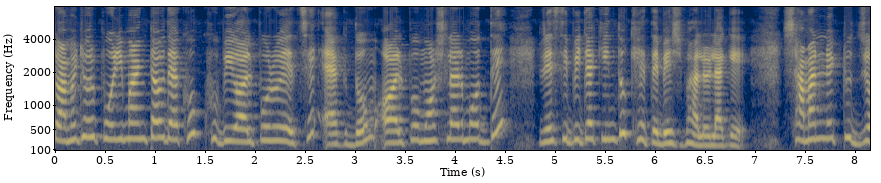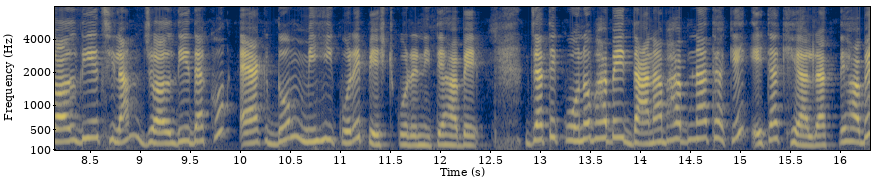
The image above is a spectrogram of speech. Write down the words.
টমেটোর পরিমাণটাও দেখো খুবই অল্প রয়েছে, একদম অল্প মশলার মধ্যে রেসিপিটা কিন্তু খেতে বেশ ভালো লাগে। সামান্য একটু জল দিয়েছিলাম, জল দিয়ে দেখো একদম মিহি করে পেস্ট করে নিতে হবে। যাতে কোনোভাবেই দানা ভাব না থাকে, এটা খেয়াল রাখতে হবে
